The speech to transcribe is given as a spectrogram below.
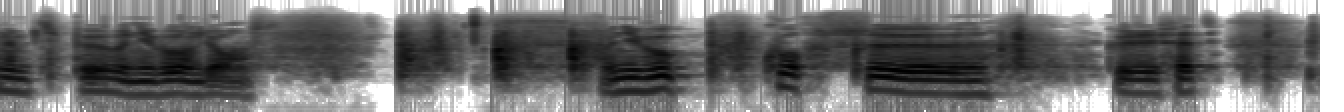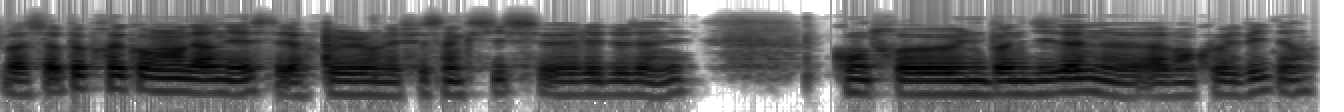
un petit peu au niveau endurance. Au niveau course euh, que j'ai faite, bah, c'est à peu près comme l'an dernier, c'est-à-dire que j'en ai fait 5-6 euh, les deux années, contre euh, une bonne dizaine avant Covid. Hein.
